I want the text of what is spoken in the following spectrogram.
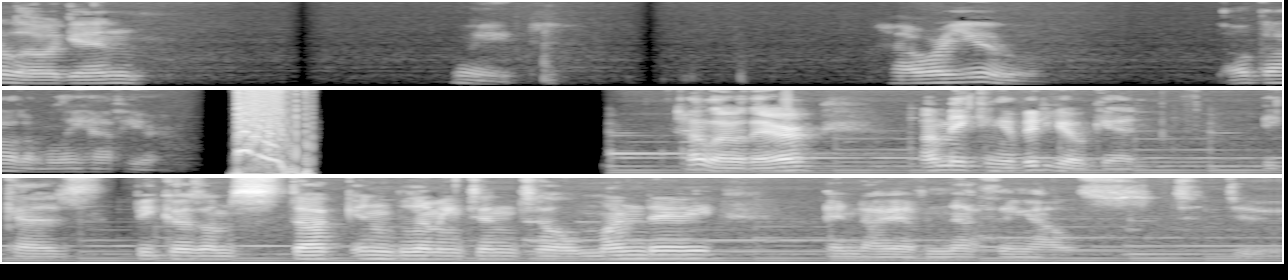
Hello again. Wait. How are you? Oh god, I'm only half here. Hello there. I'm making a video again. Because because I'm stuck in Bloomington till Monday and I have nothing else to do.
